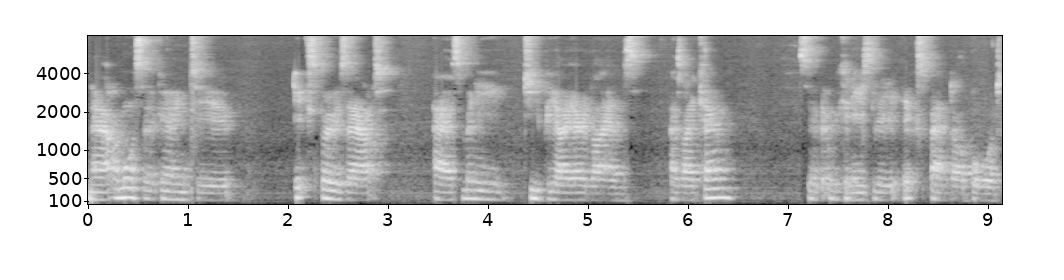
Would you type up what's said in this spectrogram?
Now I'm also going to expose out as many GPIO lines as I can so that we can easily expand our board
